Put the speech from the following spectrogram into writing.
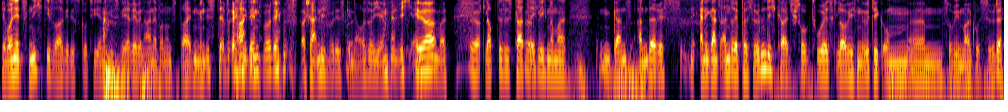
Wir wollen jetzt nicht die Frage diskutieren, wie es wäre, wenn einer von uns beiden Ministerpräsident würde. Wahrscheinlich würde es genauso jämmerlich enden, ja, weil ja. ich glaube, das ist tatsächlich ja. nochmal ein ganz anderes, eine ganz andere Persönlichkeitsstruktur ist, glaube ich, nötig, um ähm, so wie Markus Söder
